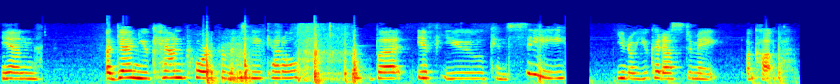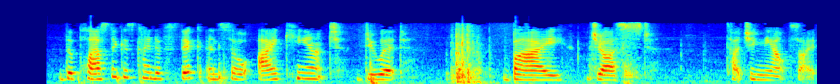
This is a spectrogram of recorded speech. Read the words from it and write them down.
in. Again, you can pour from a tea kettle, but if you can see, you know, you could estimate a cup the plastic is kind of thick, and so I can't do it by just touching the outside.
